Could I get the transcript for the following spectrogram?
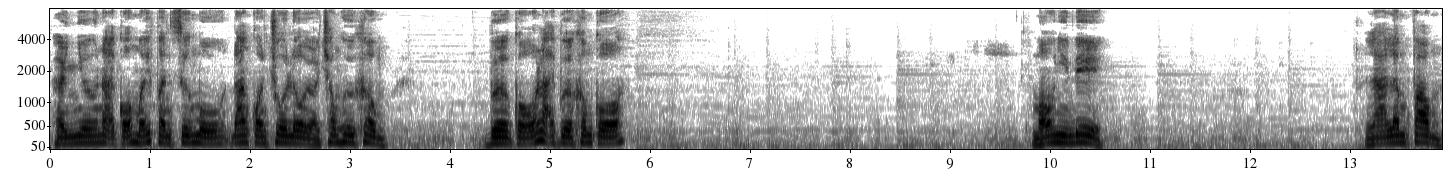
Hình như lại có mấy phần sương mù đang còn trôi lồi ở trong hư không. Vừa có lại vừa không có. Mau nhìn đi. Là Lâm Phong.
